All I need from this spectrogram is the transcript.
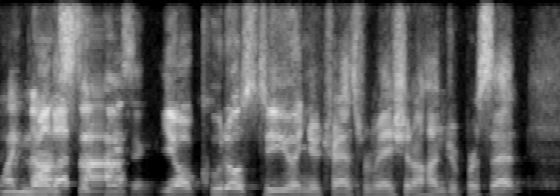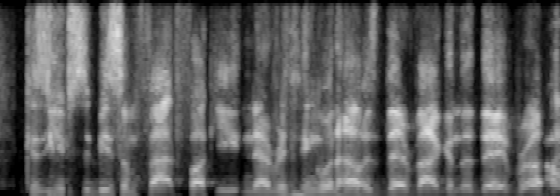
like No, nonstop. amazing. Yo, kudos to you and your transformation 100%. Because you used to be some fat fuck eating everything when I was there back in the day, bro. Oh.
